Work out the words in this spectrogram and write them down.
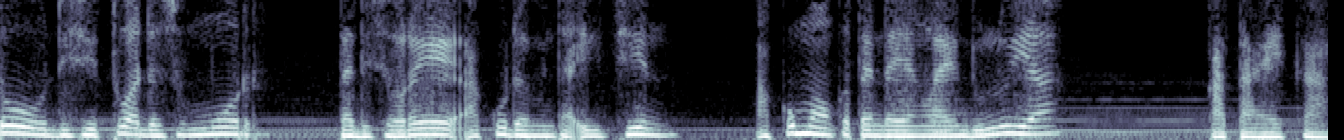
"Tuh, di situ ada sumur. Tadi sore aku udah minta izin. Aku mau ke tenda yang lain dulu ya," kata Eka.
